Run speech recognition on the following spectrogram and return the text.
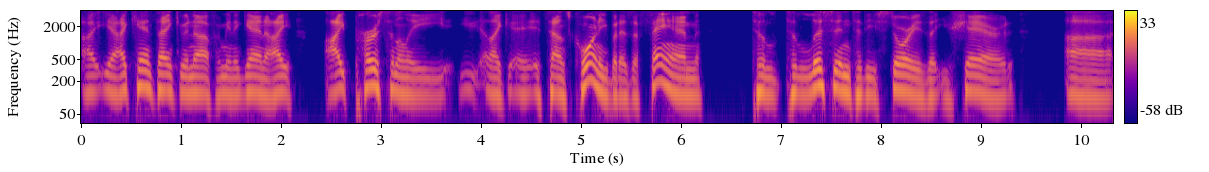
I yeah, I can't thank you enough. I mean, again, I I personally like it sounds corny, but as a fan, to to listen to these stories that you shared, uh,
